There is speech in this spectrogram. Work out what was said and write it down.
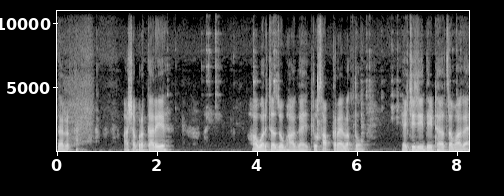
तर अशा प्रकारे हा वरचा जो भाग आहे तो साफ करायला लागतो. ह्याची जी देठाचा भाग आहे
